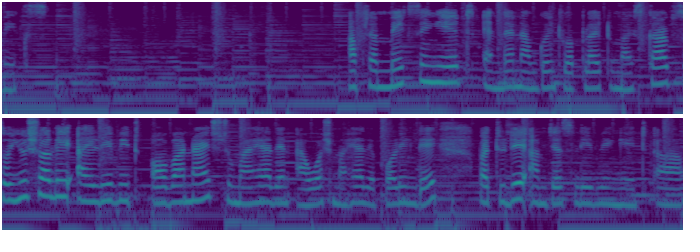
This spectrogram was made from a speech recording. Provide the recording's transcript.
mix. After mixing it and then i'm going to apply to my scalp. So usually i leave it overnight to my hair then i wash my hair the following day. But today i'm just leaving it uh,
